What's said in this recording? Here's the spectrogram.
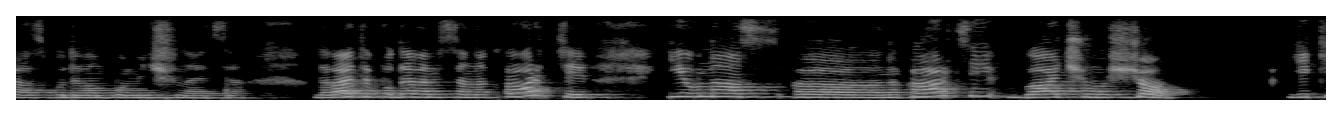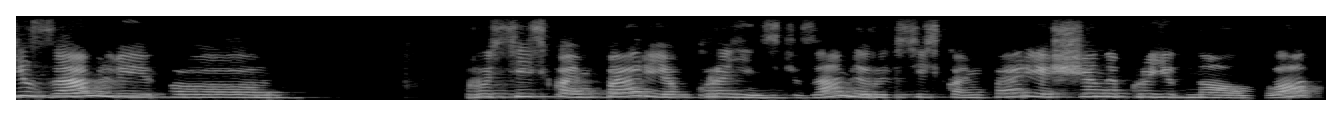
зараз буде вам помічниця. Давайте подивимося на карті. І в нас е, на карті бачимо, що які землі е, Російська імперія, українські землі, Російська імперія ще не приєднала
